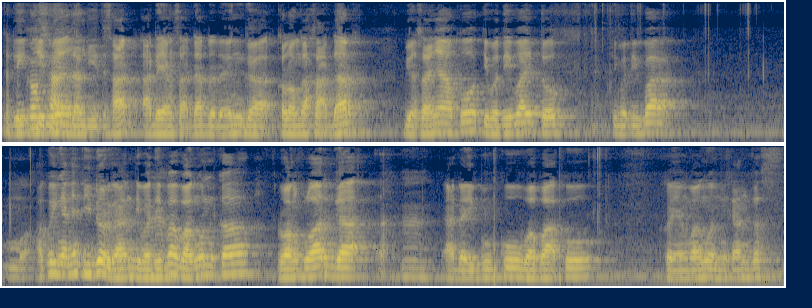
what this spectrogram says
Tapi kau jinnya sadar gitu? sad- ada yang sadar ada yang enggak kalau nggak sadar biasanya aku tiba-tiba itu tiba-tiba aku ingatnya tidur kan tiba-tiba bangun ke ruang keluarga. Nah. ada ibuku bapakku ke yang bangun kan terus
